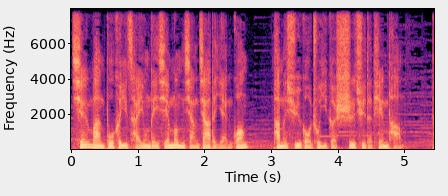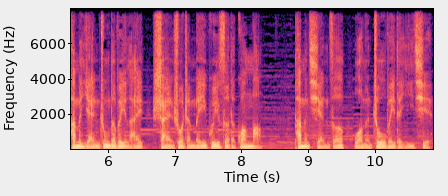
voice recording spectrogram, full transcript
千万不可以采用那些梦想家的眼光。他们虚构出一个失去的天堂，他们眼中的未来闪烁着玫瑰色的光芒。他们谴责我们周围的一切。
